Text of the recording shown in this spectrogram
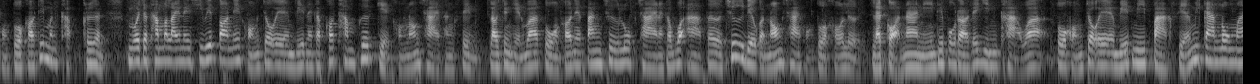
ของตัวเขาที่มันขับเคลื่อนไม่ว่าจะทำอะไรในชีวิตตอนนี้ของโจเอมบีนะครับเขาทำเพื่อเกียรติของน้องชายทั้งสิ้น เราจึงเห็นว่าตัวของเขาเนี่ยตั้งชื่อลูกชายนะครับว่าอาร์เธอร์ชื่อเดียวกับน้องชายของตัวเขาเลย และก่อนหน้านี้ที่พวกเราได้ยินข่าวว่าตัวของโจเอมบีมีปากเสียงมีการลงไม้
